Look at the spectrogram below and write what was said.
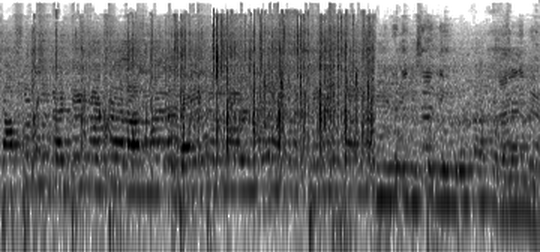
సపోర్ట్ గట్టి కొట్టాలి అమ్మాయి బయట ఉన్న వాళ్ళు అక్కడ ప్లేయర్స్ అందరూ ఎవరున్నా అక్కడ రండి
